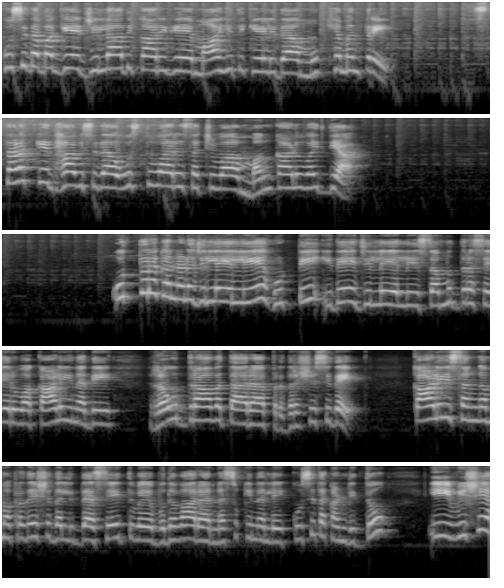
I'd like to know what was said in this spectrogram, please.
ಕುಸಿದ ಬಗ್ಗೆ ಜಿಲ್ಲಾಧಿಕಾರಿಗೆ ಮಾಹಿತಿ ಕೇಳಿದ ಮುಖ್ಯಮಂತ್ರಿ, ಸ್ಥಳಕ್ಕೆ ಧಾವಿಸಿದ ಉಸ್ತುವಾರಿ ಸಚಿವ ಮಂಕಾಳು ವೈದ್ಯ. ಉತ್ತರ ಕನ್ನಡ ಜಿಲ್ಲೆಯಲ್ಲಿಯೇ ಹುಟ್ಟಿ ಇದೇ ಜಿಲ್ಲೆಯಲ್ಲಿ ಸಮುದ್ರ ಸೇರುವ ಕಾಳಿ ನದಿ ರೌದ್ರಾವತಾರ ಪ್ರದರ್ಶಿಸಿದೆ. ಕಾಳಿ ಸಂಗಮ ಪ್ರದೇಶದಲ್ಲಿದ್ದ ಸೇತುವೆ ಬುಧವಾರ ನಸುಕಿನಲ್ಲಿ ಕುಸಿತ ಕಂಡಿದ್ದು, ಈ ವಿಷಯ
